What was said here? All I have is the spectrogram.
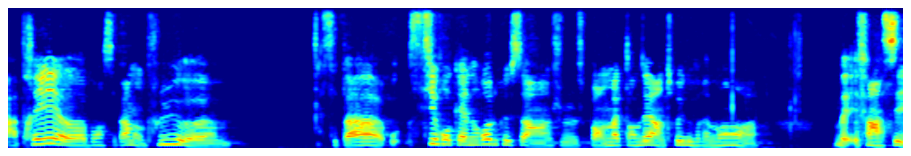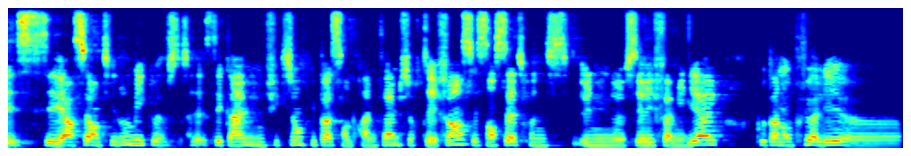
Après, euh, bon, c'est pas non plus, euh, c'est pas si rock'n'roll que ça. Hein. Je, je m'attendais à un truc vraiment. euh, mais enfin, c'est c'est assez antinomique. C'est quand même une fiction qui passe en prime time sur TF1. C'est censé être une, une série familiale. On peut pas non plus aller euh,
